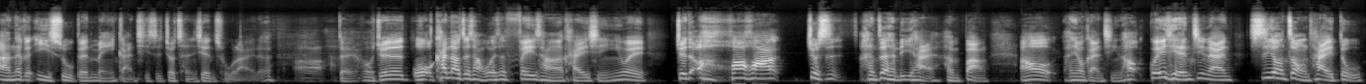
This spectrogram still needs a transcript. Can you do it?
啊，那个艺术跟美感其实就呈现出来了啊！对，我觉得我看到这场我也是非常的开心，因为觉得哦，花花就是很正很厉害，很棒，然后很有感情，然后龟田竟然是用这种态度，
